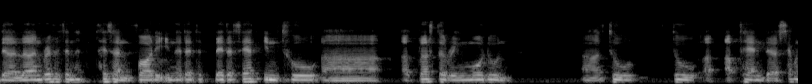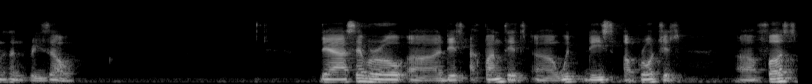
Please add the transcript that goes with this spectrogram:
the learn representation for the entire dataset into uh, a clustering module uh, to, to uh, obtain the segmentation result. There are several uh, disadvantages with these approaches. first,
